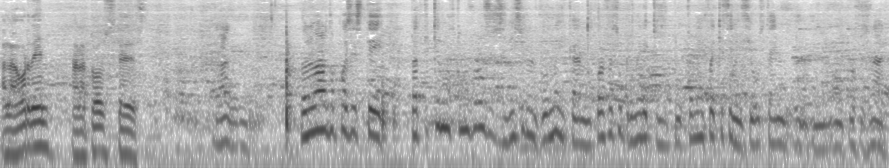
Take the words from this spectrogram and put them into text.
a la orden para todos ustedes. Ah, Don Eduardo, pues este, platíquenos cómo fueron sus inicios en el fútbol mexicano, cuál fue su primer equipo, cómo fue que se inició usted en, en- en el profesional.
